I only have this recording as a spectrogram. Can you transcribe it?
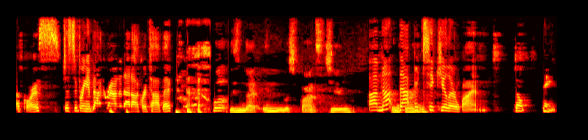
of course, just to bring it back around to that awkward topic. well, isn't that in response to? Um, not that Florida? particular one. Don't think.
